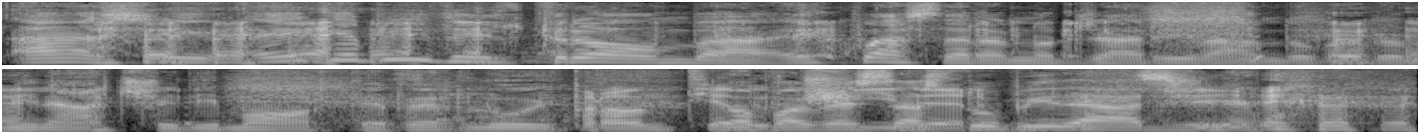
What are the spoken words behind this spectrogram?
Ah sì, hai capito il tromba? E qua sta staranno già arrivando proprio minacce di morte per lui Pronti dopo questa stupidaggine. sì.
